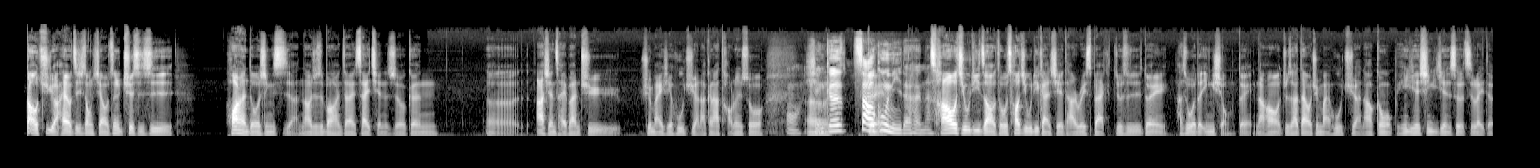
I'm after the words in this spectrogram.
道具啊，还有这些东西啊，我真的确实是花了很多心思啊。然后就是包含在赛前的时候跟呃阿贤裁判去去买一些护具啊，然后跟他讨论说，哦，呃贤哥照顾你的很啊。超级无敌照，我超级无敌感谢他，respect，就是对他是我的英雄，对，然后就是他带我去买护具啊，然后跟我一些心理建设之类的，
